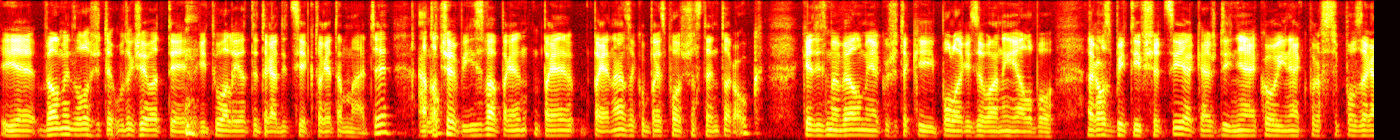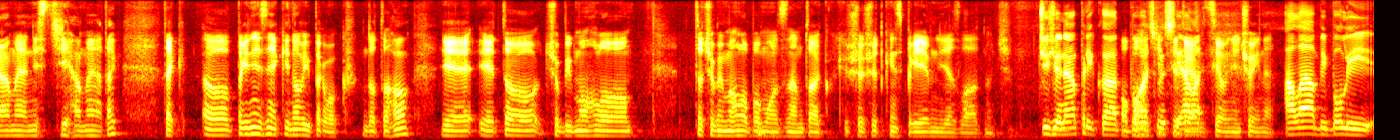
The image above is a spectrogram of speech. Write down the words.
je veľmi dôležité udržiavať tie rituály a tie tradície, ktoré tam máte. A ano. to, čo je výzva pre, pre, pre nás, ako pre spoločnosť tento rok, kedy sme veľmi akože takí polarizovaní alebo rozbití všetci a každý nejako inak proste pozeráme a nestíhame a tak, tak uh, priniesť nejaký nový prvok do toho je, je to, čo by mohlo to, čo by mohlo pomôcť nám to ako všetkým spríjemniť a zvládnuť. Čiže napríklad, povedzme si, ale, niečo iné. ale aby boli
